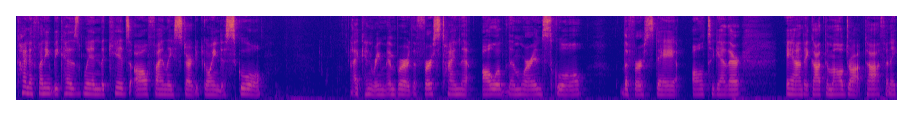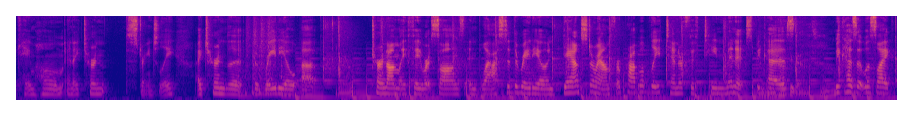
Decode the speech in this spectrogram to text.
kind of funny because when the kids all finally started going to school, I can remember the first time that all of them were in school, the first day all together, and I got them all dropped off, and I came home and I turned strangely, I turned the the radio up, turned on my favorite songs, and blasted the radio and danced around for probably ten or fifteen minutes because dance. yeah. because it was like,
